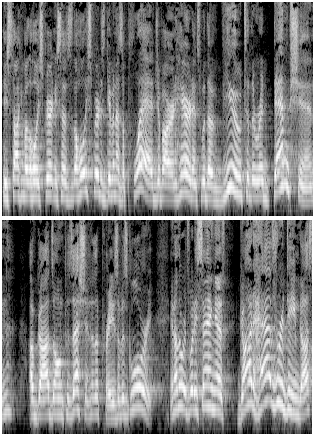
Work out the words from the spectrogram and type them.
He's talking about the Holy Spirit, and he says, The Holy Spirit is given as a pledge of our inheritance with a view to the redemption of God's own possession to the praise of his glory. In other words, what he's saying is, God has redeemed us,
